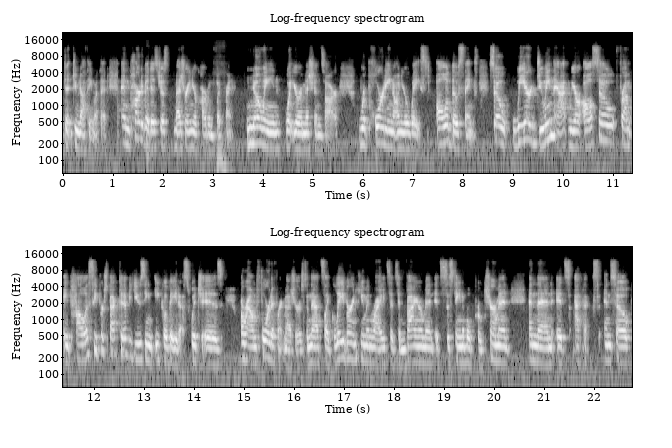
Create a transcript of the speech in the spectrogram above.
do nothing with it. And part of it is just measuring your carbon footprint knowing what your emissions are, reporting on your waste, all of those things. So we are doing that. We are also, from a policy perspective, using EcoVadis, which is around four different measures. And that's like labor and human rights, it's environment, it's sustainable procurement, and then it's ethics. And so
